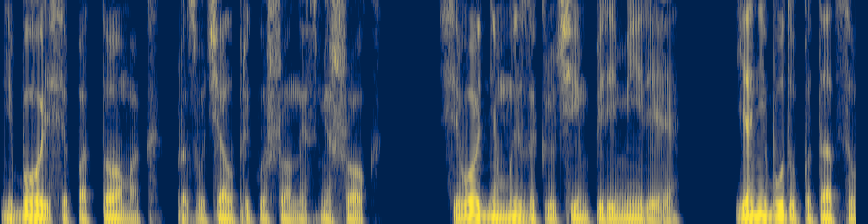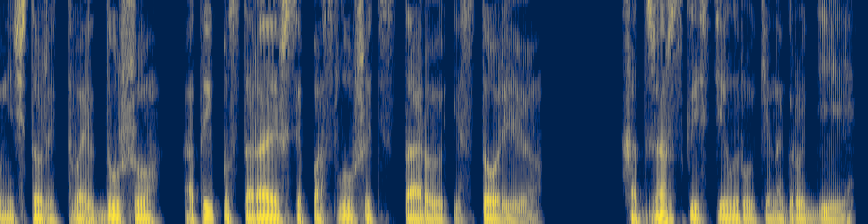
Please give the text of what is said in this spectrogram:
«Не бойся, потомок», — прозвучал приглушенный смешок. «Сегодня мы заключим перемирие. Я не буду пытаться уничтожить твою душу, а ты постараешься послушать старую историю». Хаджар скрестил руки на груди.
